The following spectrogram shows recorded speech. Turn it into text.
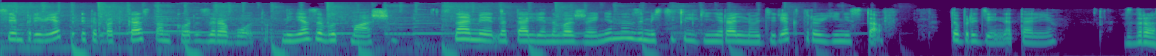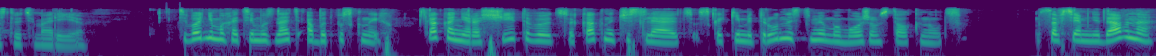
Всем привет, это подкаст «Анкор за работу». Меня зовут Маша. С нами Наталья Новоженина, заместитель генерального директора Юнистав. Добрый день, Наталья. Здравствуйте, Мария. Сегодня мы хотим узнать об отпускных. Как они рассчитываются, как начисляются, с какими трудностями мы можем столкнуться. Совсем недавно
